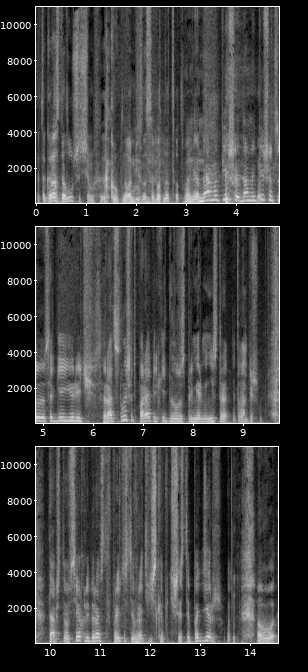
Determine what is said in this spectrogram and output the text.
Это гораздо лучше, чем крупного бизнеса был на тот момент. Нам и пишут, нам и пишут, Сергей Юрьевич, рад слышать, пора переходить на должность премьер-министра. Это вам пишут. Так что всех либерастов в правительстве в эротическое путешествие поддерживаю. Вот.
